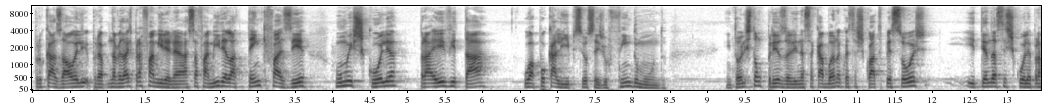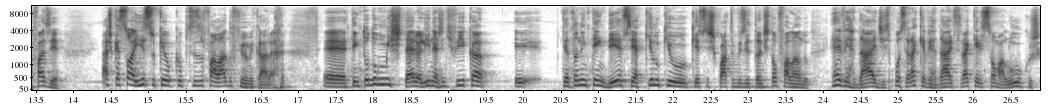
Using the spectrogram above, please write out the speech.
pro casal, ele, pra, na verdade para a família, né? Essa família ela tem que fazer uma escolha para evitar o apocalipse, ou seja, o fim do mundo. Então eles estão presos ali nessa cabana com essas quatro pessoas e tendo essa escolha para fazer. Acho que é só isso que eu, que eu preciso falar do filme, cara. É, tem todo um mistério ali, né? A gente fica é, tentando entender se aquilo que, o, que esses quatro visitantes estão falando é verdade. Pô, será que é verdade? Será que eles são malucos? O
